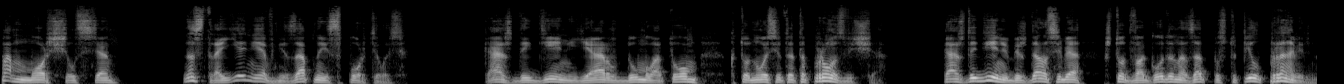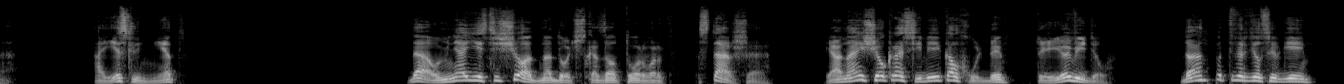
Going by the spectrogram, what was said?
поморщился. Настроение внезапно испортилось. Каждый день Ярл думал о том, кто носит это прозвище. Каждый день убеждал себя, что два года назад поступил правильно. А если нет? «Да, у меня есть еще одна дочь», — сказал Торвард, — «старшая. И она еще красивее Колхульды. Ты ее видел?» Да, подтвердил Сергей.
